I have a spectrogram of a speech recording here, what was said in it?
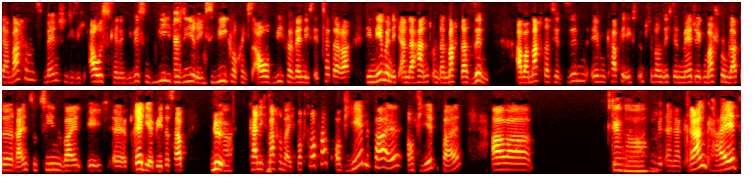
da machen es Menschen, die sich auskennen, die wissen, wie dosiere ich es, wie koche ich es auf, wie verwende ich es etc. Die nehmen dich an der Hand und dann macht das Sinn. Aber macht das jetzt Sinn, eben Kaffee XY sich den Magic Mushroom Latte reinzuziehen, weil ich äh, Prädiabetes habe? Nö, ja. Kann ich machen, weil ich Bock drauf habe. Auf jeden Fall, auf jeden Fall. Aber genau. mit einer Krankheit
